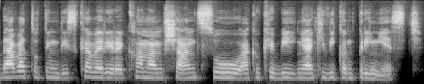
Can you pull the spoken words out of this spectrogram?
dáva to tým Discovery reklamám šancu ako keby nejaký výkon priniesť.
